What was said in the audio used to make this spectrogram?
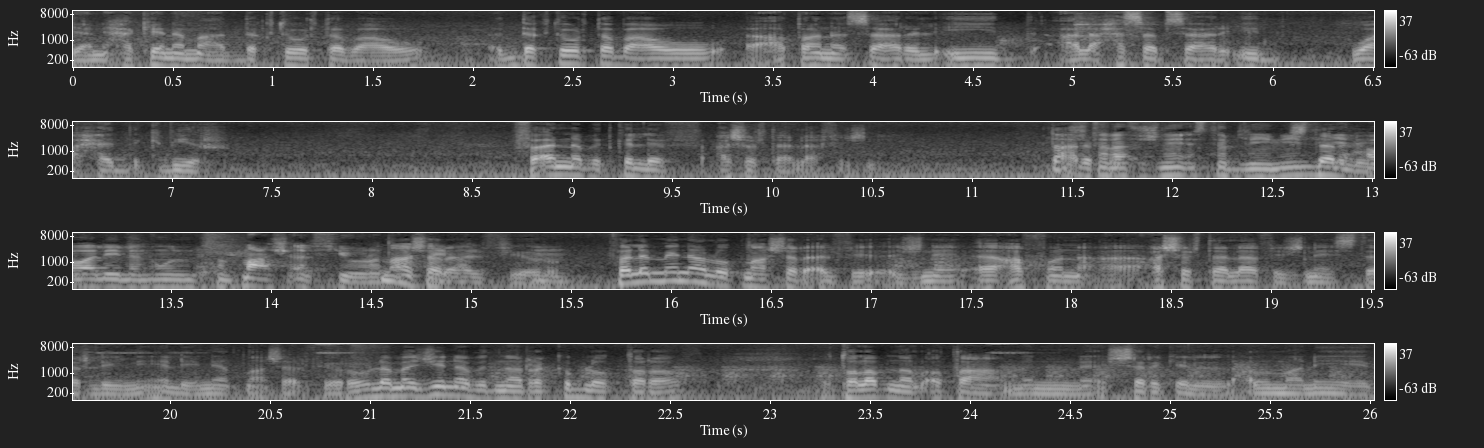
يعني حكينا مع الدكتور تبعه الدكتور تبعه أعطانا سعر الإيد على حسب سعر إيد واحد كبير. فقالنا بتكلف 10000 جنيه. 10000 جنيه استرليني استرليني. حوالي لنقول 12000 يورو 12000 يورو. فلمينا له 12000 جنيه آه، عفوا 10000 جنيه استرليني اللي هي 12000 يورو. لما جينا بدنا نركب له الطرف وطلبنا القطع من الشركة الألمانية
